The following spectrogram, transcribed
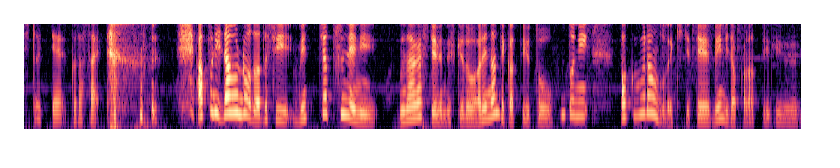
しといてください。アプリダウンロード私めっちゃ常に促してるんですけどあれなんでかっていうと本当にバックグラウンドで聞けて便利だからっていう。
